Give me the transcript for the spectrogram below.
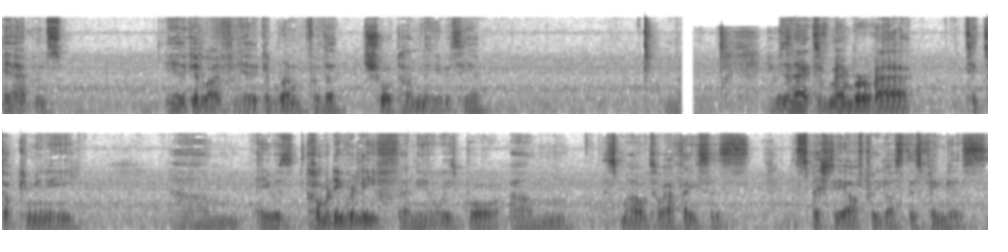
It happens. he had a good life. He had a good run for the short time that he was here. He was an active member of our TikTok community. Um, he was comedy relief, and he always brought um, a smile to our faces, especially after he lost his fingers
